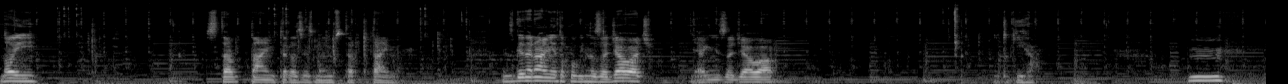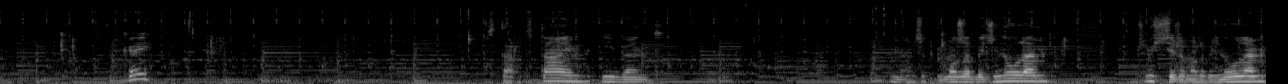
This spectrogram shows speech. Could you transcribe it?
no i start time teraz jest moim start time. Więc generalnie to powinno zadziałać. Jak nie zadziała, no to kicha. Mm. Okej. Start time, event. Znaczy, może być nulem. Oczywiście, że może być nulem.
